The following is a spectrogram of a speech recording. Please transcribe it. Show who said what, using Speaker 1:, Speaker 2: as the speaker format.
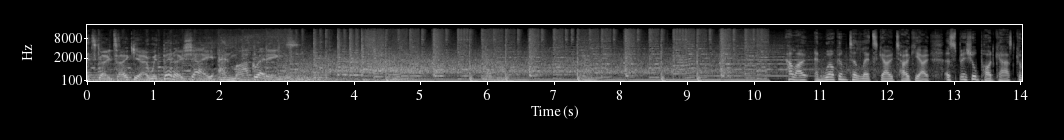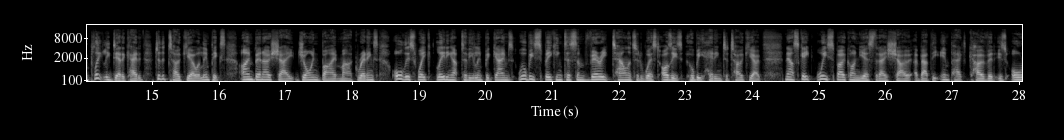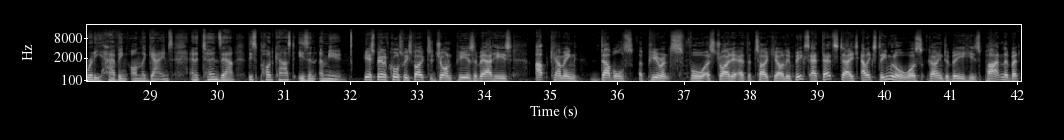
Speaker 1: Let's Go Tokyo with Ben O'Shea and Mark Readings.
Speaker 2: Hello, and welcome to Let's Go Tokyo, a special podcast completely dedicated to the Tokyo Olympics. I'm Ben O'Shea, joined by Mark Readings. All this week leading up to the Olympic Games, we'll be speaking to some very talented West Aussies who'll be heading to Tokyo. Now, Skeet, we spoke on yesterday's show about the impact COVID is already having on the Games, and it turns out this podcast isn't immune.
Speaker 3: Yes, Ben, of course, we spoke to John Peers about his upcoming doubles appearance for Australia at the Tokyo Olympics. At that stage, Alex de Minaur was going to be his partner, but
